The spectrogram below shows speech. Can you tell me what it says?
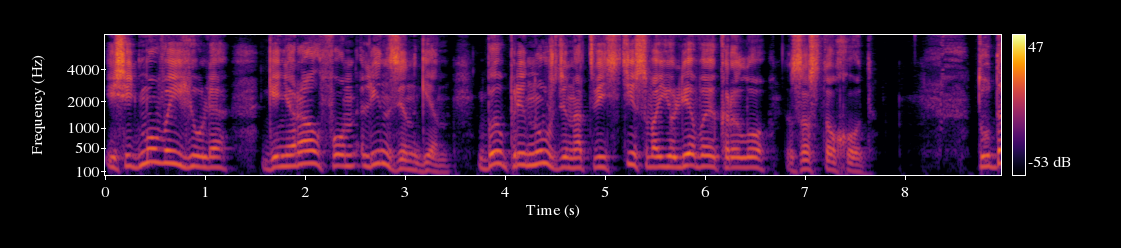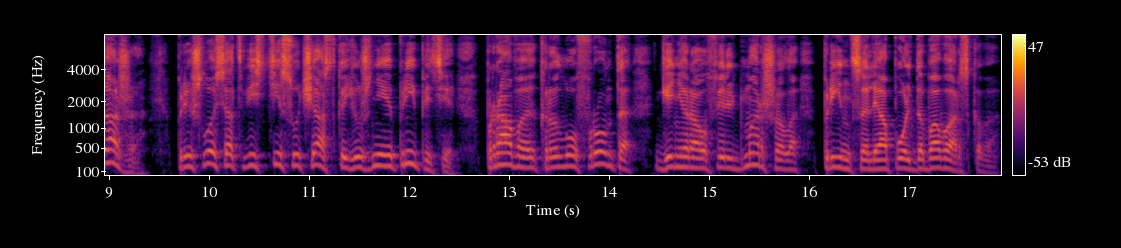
И 7 июля генерал фон Линзенген был принужден отвести свое левое крыло за сто ход. Туда же пришлось отвести с участка южнее Припяти правое крыло фронта генерал-фельдмаршала принца Леопольда Баварского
